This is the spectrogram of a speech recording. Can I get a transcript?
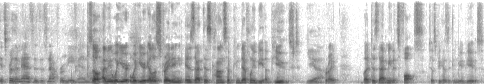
it's for the masses. It's not for me, man. Like, So I mean, what you're what you're illustrating is that this concept can definitely be abused, yeah, right? But does that mean it's false just because it can be abused?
